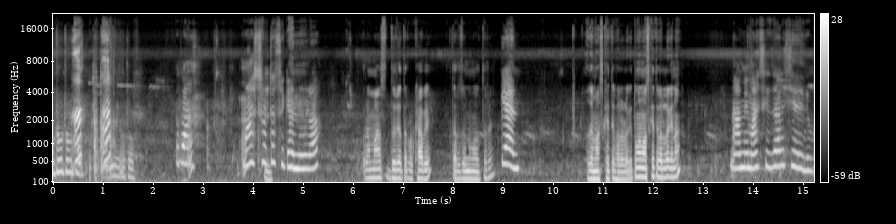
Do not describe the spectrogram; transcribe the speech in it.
উঠো উঠো উঠো। উঠো। মাছ ধরতেছে কেন ওরা? ওরা মাছ ধরে তারপর খাবে তার জন্য মাছ ধরে। কেন? ওদের মাছ খেতে ভালো লাগে। তোমার মাছ খেতে ভালো লাগে না? না আমি মাছকে জাল ছেড়ে দিব।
